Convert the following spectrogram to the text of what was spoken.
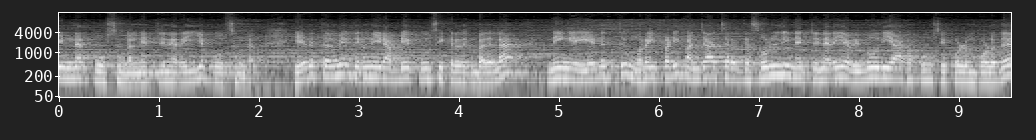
பின்னர் பூசுங்கள். நெற்றி நிறைய பூசுங்கள். எடுத்ததுமே திருநீரை அப்படியே பூசிக்கிறதுக்கு பதிலாக நீங்கள் எடுத்து முறைப்படி பஞ்சாட்சரத்தை சொல்லி நெற்றி நிறைய விபூதியாக பூசிக்கொள்ளும் பொழுது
